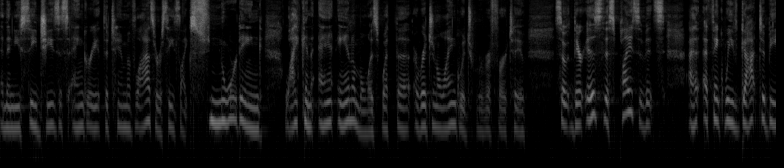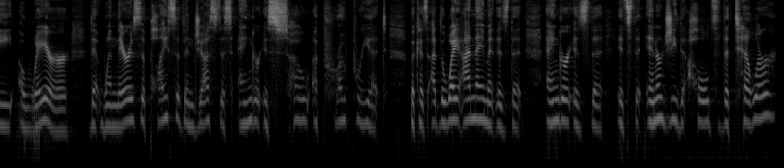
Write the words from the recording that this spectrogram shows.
And then you see Jesus angry at the tomb of Lazarus. He's like snorting like an animal, is what the original language would refer to. So there is this place of it's, I, I think we've got to be aware that when there is a place of injustice, anger is so appropriate because I, the way I name it is that anger is the, it's the energy that holds the tiller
